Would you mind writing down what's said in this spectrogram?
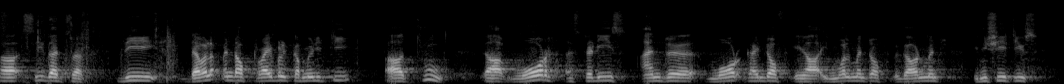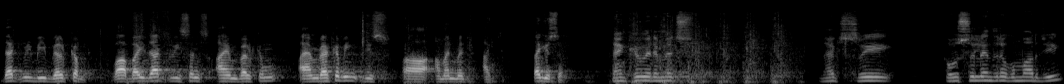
uh, see that the development of tribal community uh, through uh, more studies and more kind of involvement of government initiatives that will be welcomed. By that reasons, I am welcome. I am welcoming this amendment act. Thank you, sir. Thank you very much. Next, Sri Kaushalendra Kumar ji.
